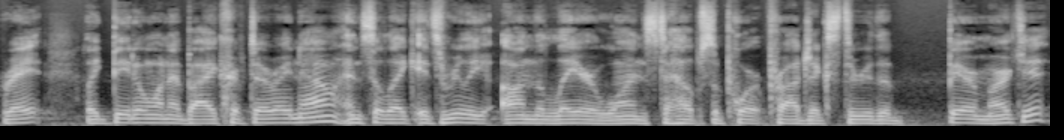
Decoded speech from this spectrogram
right? Like, they don't want to buy crypto right now. And so, like, it's really on the layer ones to help support projects through the bear market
